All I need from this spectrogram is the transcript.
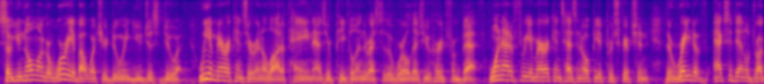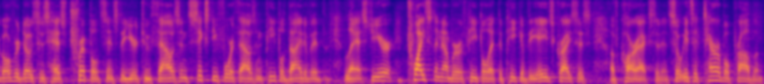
So you no longer worry about what you're doing, you just do it. We Americans are in a lot of pain, as are people in the rest of the world, as you heard from Beth. One out of three Americans has an opiate prescription. The rate of accidental drug overdoses has tripled since the year 2000. 64,000 people died of it last year, twice the number of people at the peak of the AIDS crisis of car accidents. So it's a terrible problem.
